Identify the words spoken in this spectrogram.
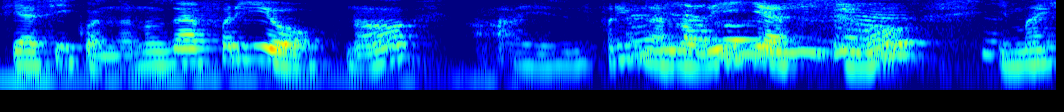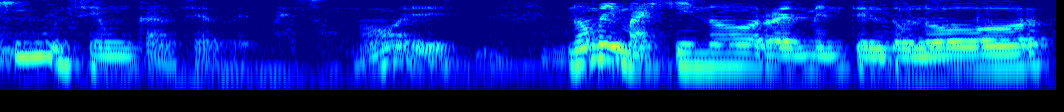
Si así cuando nos da frío, ¿no? Ay, el frío en las la rodillas, rodilla. ¿no? Imagínense un cáncer de hueso, ¿no? Es, no me imagino realmente el dolor,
